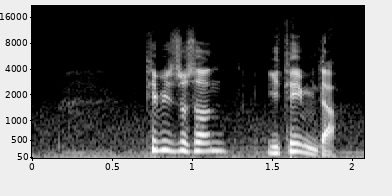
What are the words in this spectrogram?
TV조선 이태입니다.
